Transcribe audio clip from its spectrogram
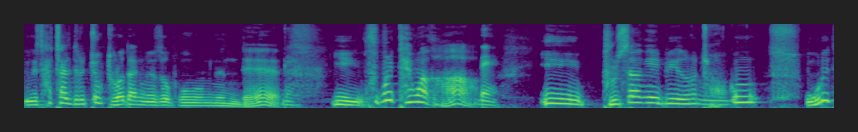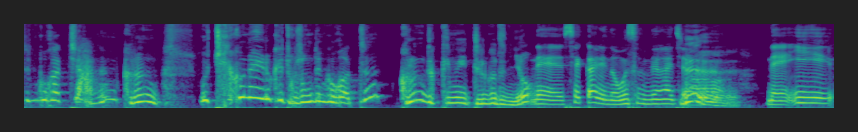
이 사찰들을 쭉 돌아다니면서 보는데 네. 이 후불탱화가 네. 이 불상에 비해서는 조금 오래된 것 같지 않은 그런 최근에 이렇게 조성된 것 같은 그런 느낌이 들거든요. 네, 색깔이 너무 선명하죠. 네. 네, 이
